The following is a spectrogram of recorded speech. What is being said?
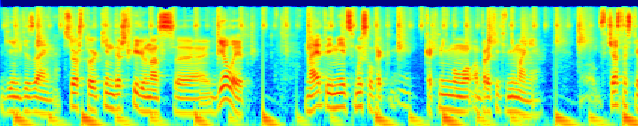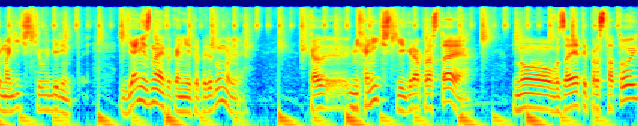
геймдизайна. Все, что Киндершпиль у нас э, делает, на это имеет смысл как, как минимум обратить внимание в частности, магический лабиринт. Я не знаю, как они это придумали. Механически игра простая, но за этой простотой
